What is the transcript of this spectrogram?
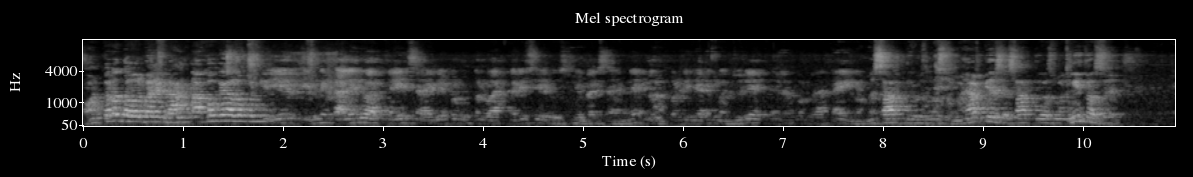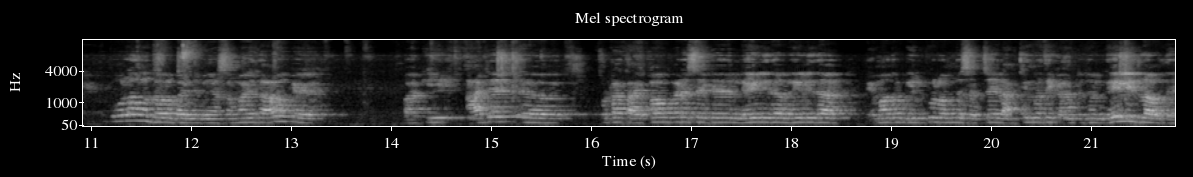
ફોન કરો ધવલભાઈને ગ્રાન્ટ નાખો કે આ લોકોની? એ એમને કાલે જ વાત થઈ સાહેબે પણ ઉપર વાત કરી છે ભાઈ સાહેબને ઉપરથી જ્યારે મંજૂરી એટલે પણ વાત આવી. અમે સાત દિવસનો સમય આપીએ છીએ સાત દિવસમાં નહીં થશે. બોલાવો ધવલભાઈને ભાઈ સમય તો આવો કે બાકી આજે ખોટા તાયફાઓ કરે છે કે લઈ લીધા લઈ લીધા એમાં તો બિલકુલ અમને સચ્ચાઈ લાગતી નથી કારણ કે જો લઈ લીધલા હોતે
